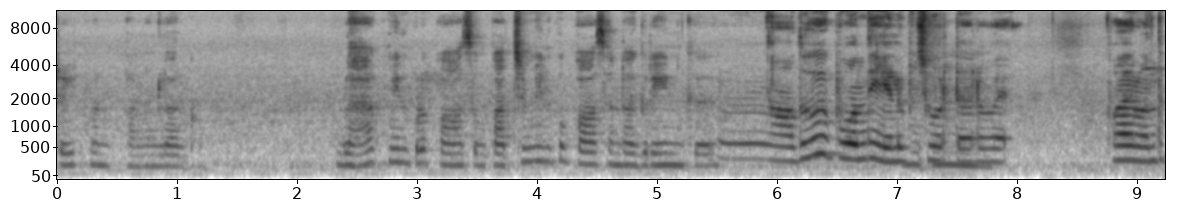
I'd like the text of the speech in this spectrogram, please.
ட்ரீட்மெண்ட் பண்ணுங்களா இருக்கும். பிளாக் மீன் கூட பாசம். பச்சை மீனுக்கும் பாசம்டா க்ரீனுக்கு அதுவும் இப்போ வந்து எழுப்பிச்சு ஒரு பாரு வந்து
